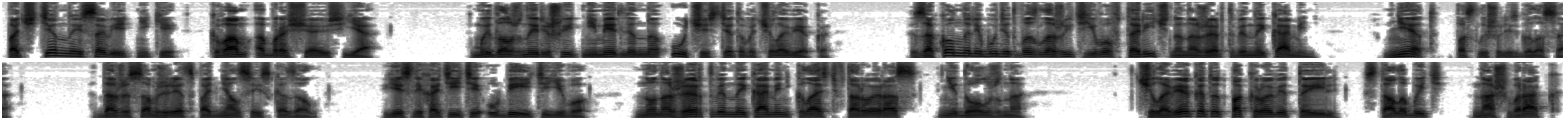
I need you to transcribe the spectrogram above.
Почтенные советники, к вам обращаюсь я. Мы должны решить немедленно участь этого человека. Законно ли будет возложить его вторично на жертвенный камень? Нет, — послышались голоса. Даже сам жрец поднялся и сказал, — Если хотите, убейте его, но на жертвенный камень класть второй раз не должно. Человек этот по крови Тейль, стало быть, наш враг.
